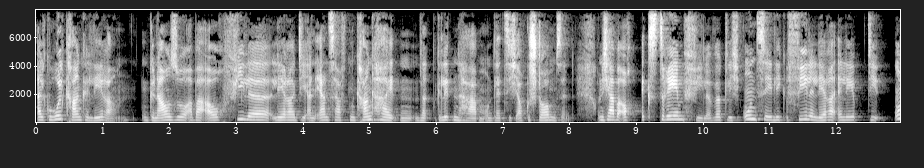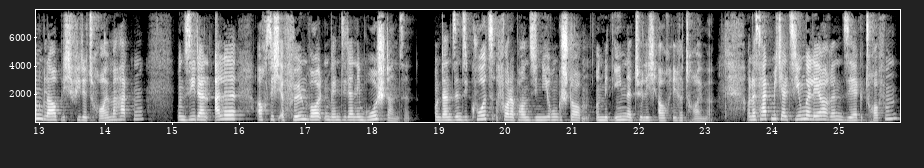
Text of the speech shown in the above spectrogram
alkoholkranke Lehrer. Genauso aber auch viele Lehrer, die an ernsthaften Krankheiten gelitten haben und letztlich auch gestorben sind. Und ich habe auch extrem viele, wirklich unzählig viele Lehrer erlebt, die unglaublich viele Träume hatten und sie dann alle auch sich erfüllen wollten, wenn sie dann im Ruhestand sind. Und dann sind sie kurz vor der Pensionierung gestorben und mit ihnen natürlich auch ihre Träume. Und das hat mich als junge Lehrerin sehr getroffen,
